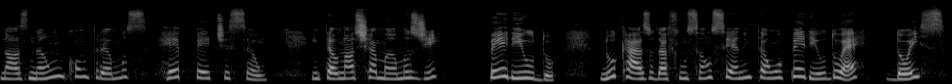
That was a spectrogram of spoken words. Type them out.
nós não encontramos repetição. Então, nós chamamos de período. No caso da função seno, então, o período é 2π.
